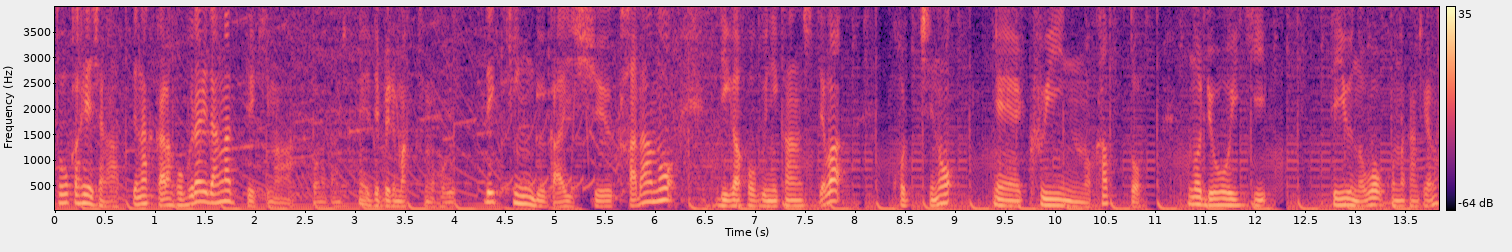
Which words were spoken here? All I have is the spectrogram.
10日弊社があって、中からホグライダーが出てきます。こんな感じですね、レベルマックスのホグ。で、キング外周からのディガホグに関しては、こっちの、えー、クイーンのカットの領域っていうのを、こんな感じかな。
